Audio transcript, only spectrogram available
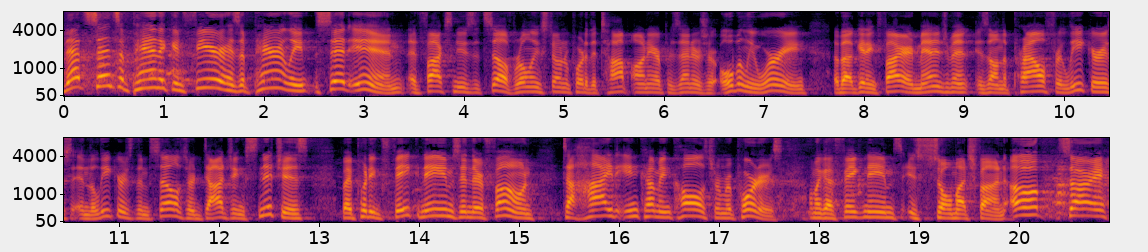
that sense of panic and fear has apparently set in at Fox News itself. Rolling Stone reported the top on air presenters are openly worrying about getting fired. Management is on the prowl for leakers, and the leakers themselves are dodging snitches by putting fake names in their phone to hide incoming calls from reporters. Oh my God, fake names is so much fun. Oh, sorry,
